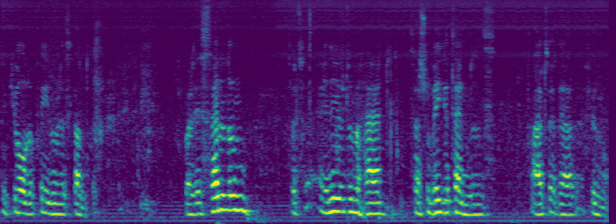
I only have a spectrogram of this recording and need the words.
secure the freedom of this country. But it's seldom that any of them had such a big attendance at their funeral.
